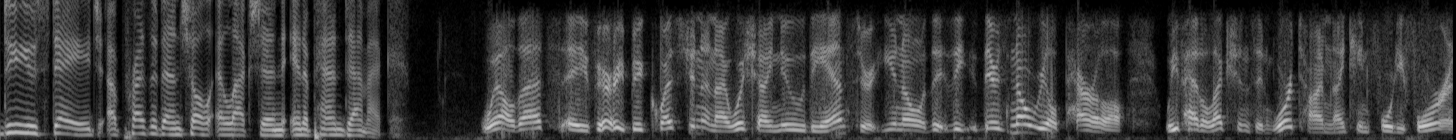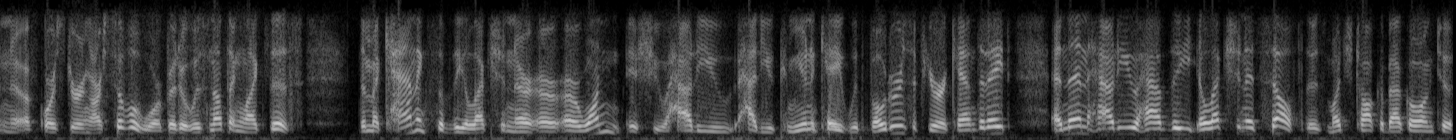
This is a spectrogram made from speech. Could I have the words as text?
do you stage a presidential election in a pandemic? Well, that's a very big question, and I wish I knew the answer. You know, the, the, there's no real parallel. We've had elections in wartime, 1944, and of course during our Civil War, but it was nothing like this. The mechanics of the election are, are, are one issue. How do you how do you communicate with voters if you're a candidate? And then how do you have the election itself? There's much talk about going to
